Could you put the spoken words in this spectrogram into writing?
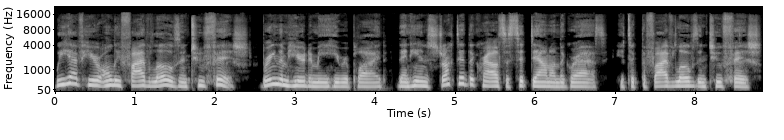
We have here only five loaves and two fish. Bring them here to me, he replied. Then he instructed the crowds to sit down on the grass. He took the five loaves and two fish,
